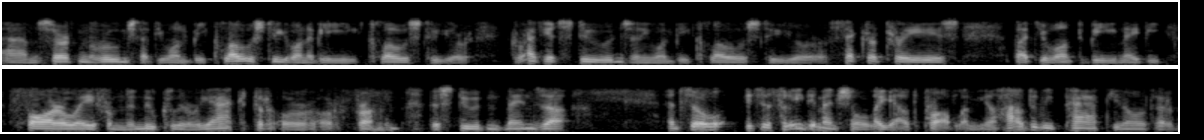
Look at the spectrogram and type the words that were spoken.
um, certain rooms that you want to be close to. You want to be close to your graduate students and you want to be close to your secretaries, but you want to be maybe far away from the nuclear reactor or, or from the student mensa. And so it's a three-dimensional layout problem. You know, how do we pack, you know, the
